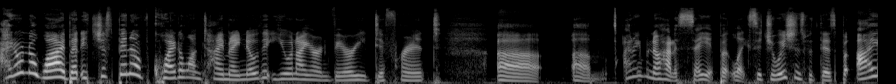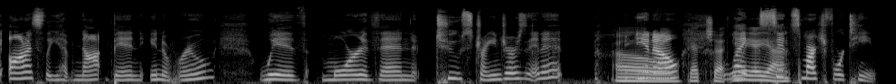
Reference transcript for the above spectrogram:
I don't know why, but it's just been a quite a long time, and I know that you and I are in very different. Uh, um, I don't even know how to say it, but like situations with this. But I honestly have not been in a room with more than two strangers in it. Oh, you know, Getcha. like yeah, yeah, yeah. since March 14th,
